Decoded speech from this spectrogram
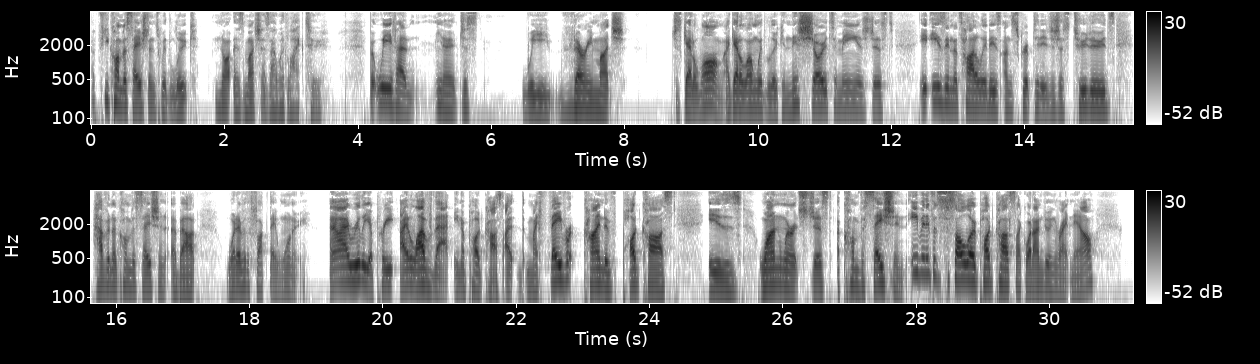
a few conversations with Luke, not as much as I would like to, but we've had, you know, just we very much just get along. I get along with Luke, and this show to me is just. It is in the title. It is unscripted. It is just two dudes having a conversation about whatever the fuck they want to. And I really appreciate. I love that in a podcast. I, my favorite kind of podcast is one where it's just a conversation, even if it's a solo podcast like what I'm doing right now.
